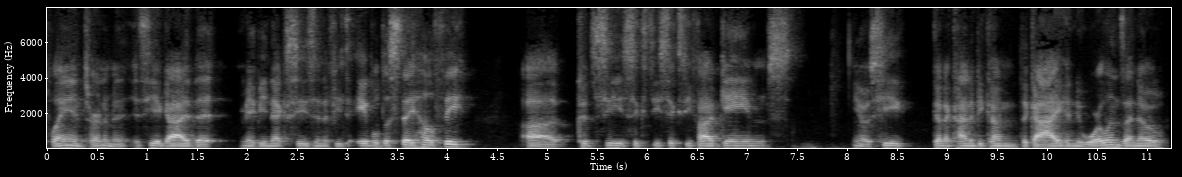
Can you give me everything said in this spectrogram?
play-in tournament? Is he a guy that maybe next season, if he's able to stay healthy, uh, could see 60, 65 games? You know, is he going to kind of become the guy in New Orleans? I know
